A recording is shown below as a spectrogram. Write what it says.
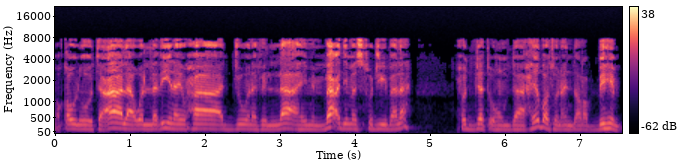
وقوله تعالى والذين يحاجون في الله من بعد ما استجيب له حجتهم داحضة عند ربهم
